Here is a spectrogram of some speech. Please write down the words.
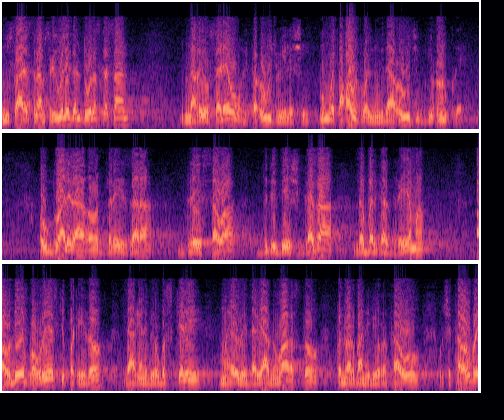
موسی عليه السلام سره ولېګل دولس کسان نغه یو سړیو ته عوج ویل شي موږ ته عوج وایو نو دا عوج ابن عنق دی او دواله داغه درې زرا درې سوا درې دیش غزا د برګر درېما او د فوريس کې پټېدو داغه نه به وبس کړي مهوي دریا نو واغستو په نور باندې به ورتاو او چې تاو به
